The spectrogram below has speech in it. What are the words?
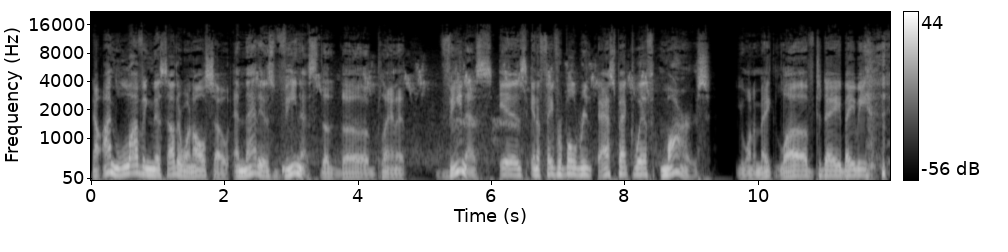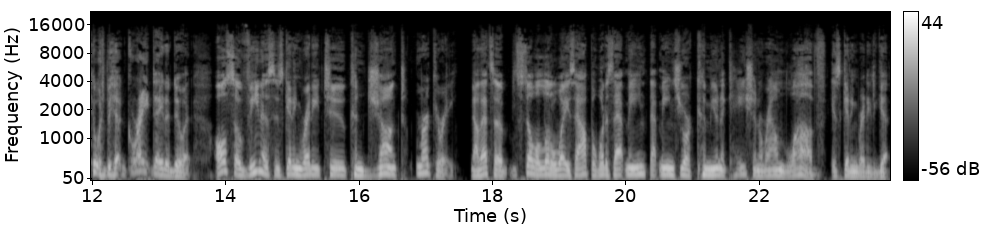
Now, I'm loving this other one also, and that is Venus, the, the planet. Venus is in a favorable re- aspect with Mars. You want to make love today, baby? it would be a great day to do it. Also, Venus is getting ready to conjunct Mercury. Now that's a still a little ways out, but what does that mean? That means your communication around love is getting ready to get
